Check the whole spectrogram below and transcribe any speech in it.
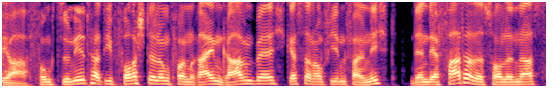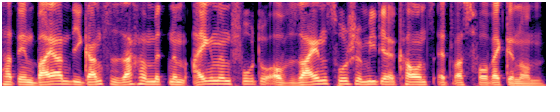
Ja, funktioniert hat die Vorstellung von Rhein Gravenberg gestern auf jeden Fall nicht, denn der Vater des Holländers hat den Bayern die ganze Sache mit einem eigenen Foto auf seinen Social Media Accounts etwas vorweggenommen.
